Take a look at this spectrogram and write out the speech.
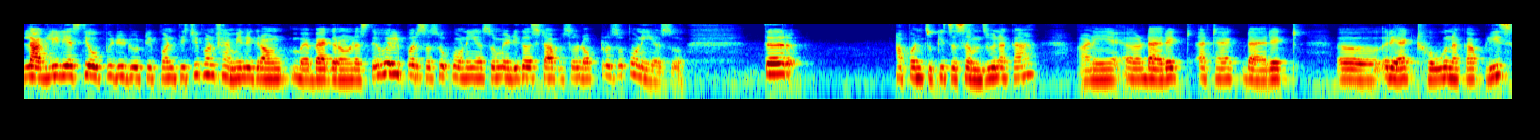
लागलेली असते ओ पी डी ड्युटी पण. तिची पण फॅमिली ग्राउंड बॅकग्राऊंड असते. हेल्पर्स असो कोणी असो मेडिकल स्टाफ असो डॉक्टर असो कोणी असो. तर आपण चुकीचं समजू नका आणि डायरेक्ट अटॅक डायरेक्ट रिॲक्ट होऊ नका प्लीज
